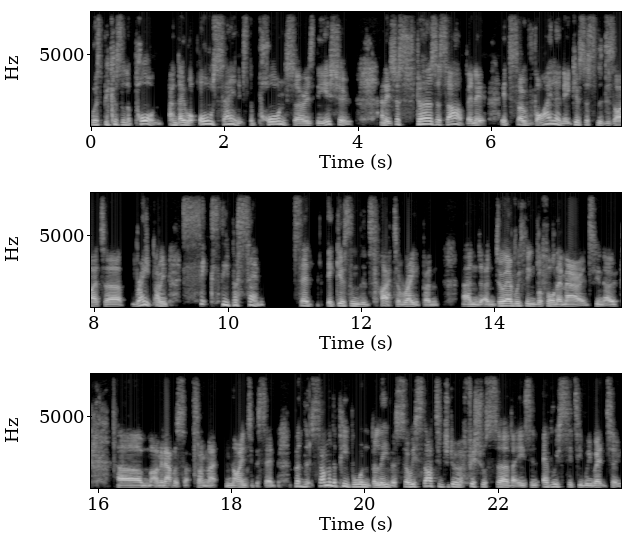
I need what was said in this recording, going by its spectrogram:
was because of the porn. And they were all saying it's the porn, sir, is the issue. And it just stirs us up and it, it's so violent. It gives us the desire to rape. I mean, 60% said it gives them the desire to rape and and and do everything before they're married. You know, um, I mean that was something like ninety percent. But the, some of the people wouldn't believe us, so we started to do official surveys in every city we went to.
